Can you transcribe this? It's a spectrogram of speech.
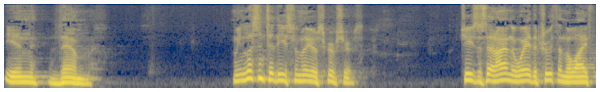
in them." I mean, listen to these familiar scriptures. Jesus said, I am the way, the truth, and the life.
